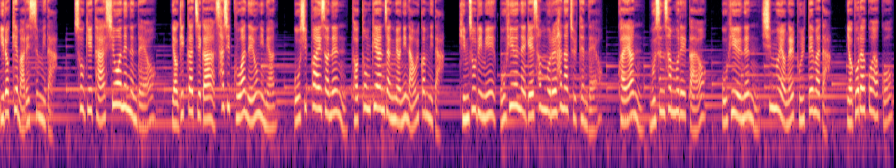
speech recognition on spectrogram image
이렇게 말했습니다. 속이 다 시원했는데요. 여기까지가 49화 내용이면 50화에서는 더 통쾌한 장면이 나올 겁니다. 김소림이 오희은에게 선물을 하나 줄 텐데요. 과연 무슨 선물일까요? 오희은은 신무영을 볼 때마다 여보라고 하고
